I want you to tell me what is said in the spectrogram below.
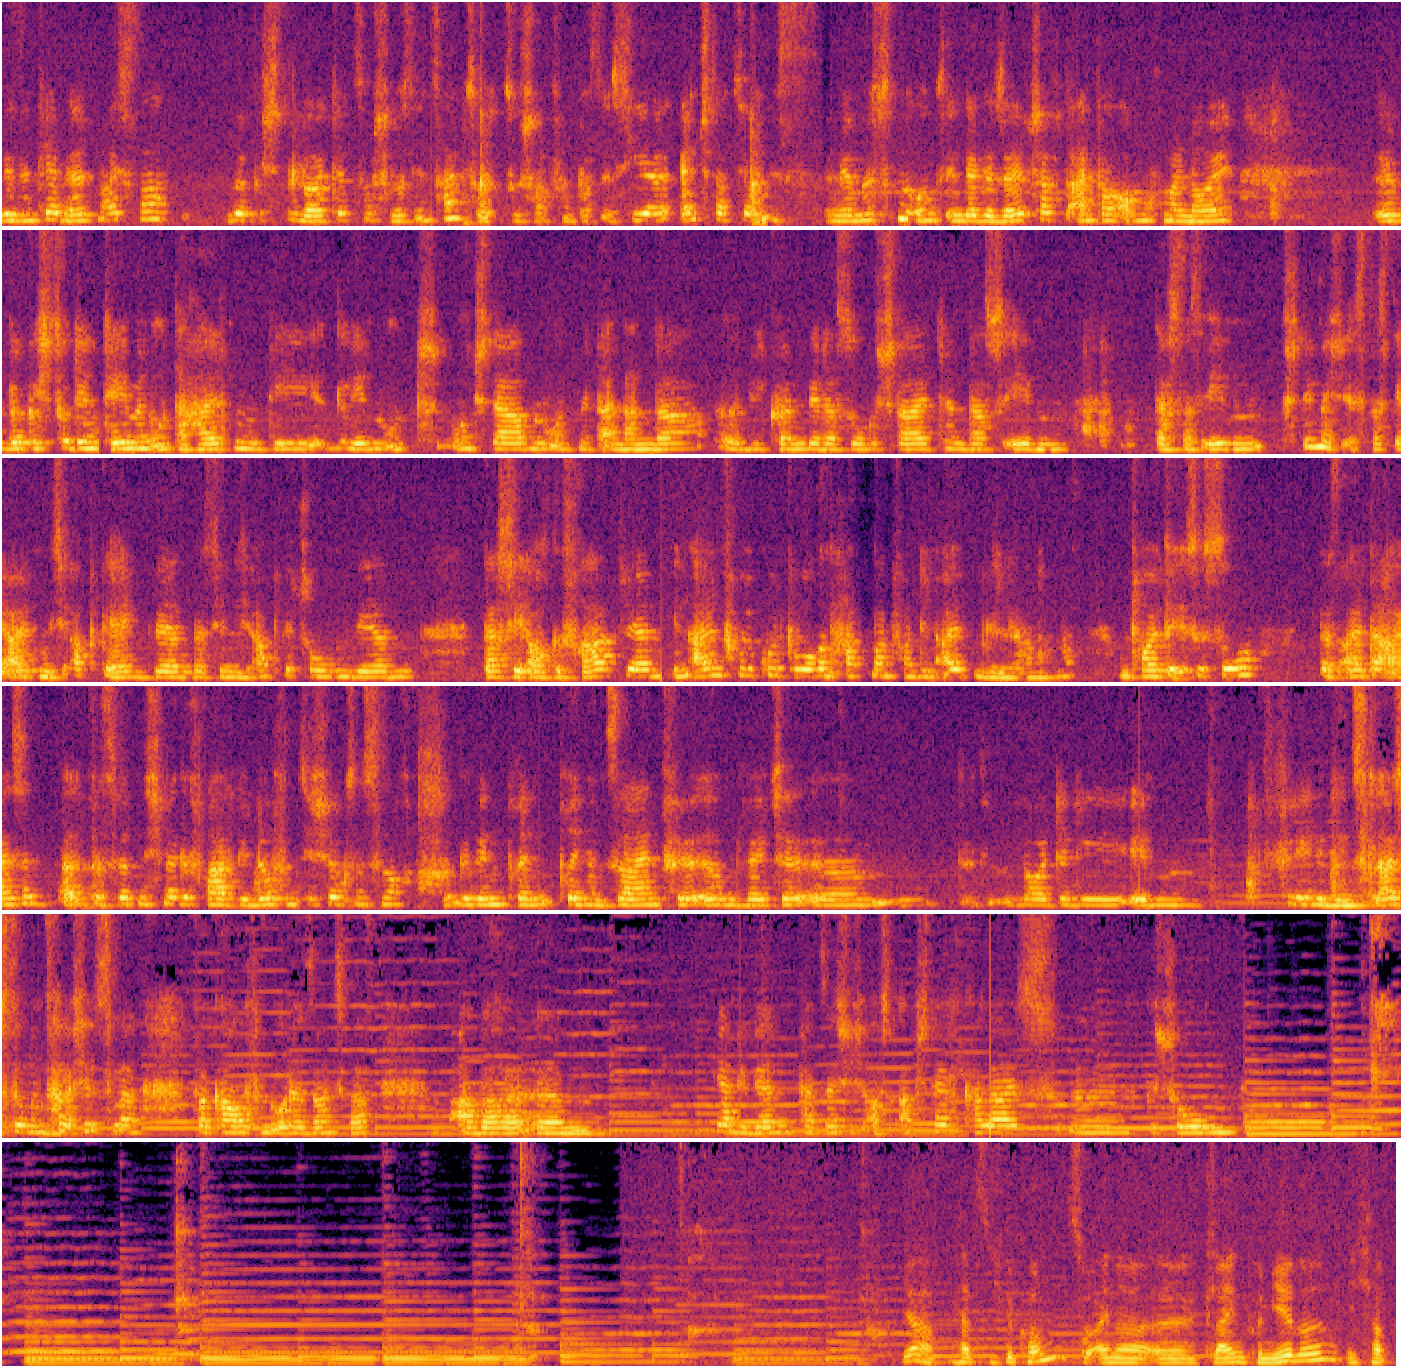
wir sind hier Weltmeister, wirklich die Leute zum Schluss ins Heim zu, zu schaffen. Das ist hier, Endstation ist, wir müssten uns in der Gesellschaft einfach auch nochmal neu äh, wirklich zu den Themen unterhalten, die leben und, und sterben und miteinander. Äh, wie können wir das so gestalten, dass eben, dass das eben stimmig ist, dass die Alten nicht abgehängt werden, dass sie nicht abgeschoben werden, dass sie auch gefragt werden. In allen Frühkulturen hat man von den Alten gelernt. Ne? Und heute ist es so, das alte Eisen, das wird nicht mehr gefragt. Die dürfen sich höchstens noch gewinnbringend sein für irgendwelche ähm, Leute, die eben Pflegedienstleistungen, sage ich jetzt mal, verkaufen oder sonst was. Aber ähm, ja, die werden tatsächlich aufs Abstellkaleis äh, geschoben. Ja, herzlich willkommen zu einer äh, kleinen Premiere. Ich habe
